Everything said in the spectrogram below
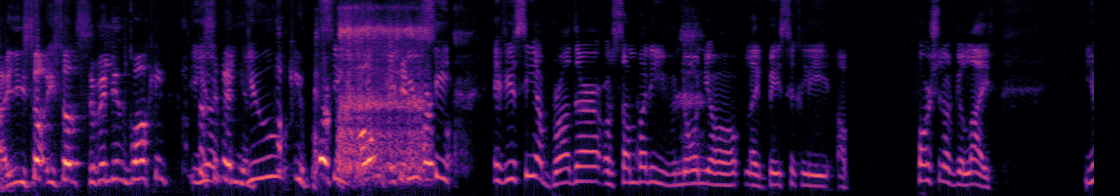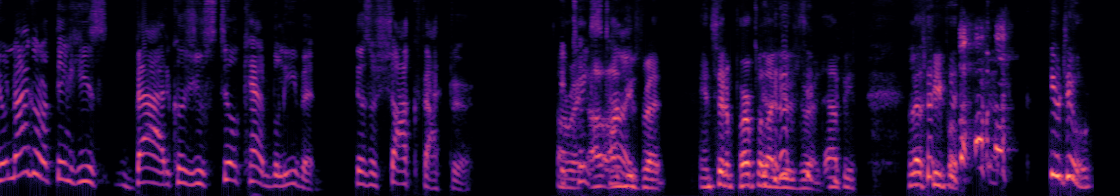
situation. you saw you saw civilians walking. You- civilians. you Fuck you. See, if you see, if you see a brother or somebody you've known your like basically a portion of your life, you're not gonna think he's bad because you still can't believe it. There's a shock factor. All it right, takes I'll, time. I'll use red instead of purple. I'll use red. Happy, less people. you too.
